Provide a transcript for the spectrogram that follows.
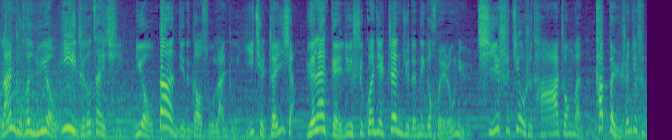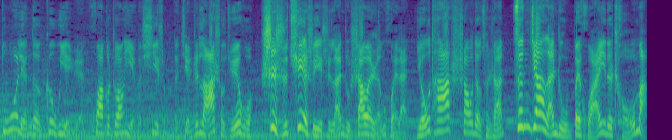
男主和女友一直都在一起，女友淡定的告诉男主一切真相。原来给律师关键证据的那个毁容女，其实就是他装扮的。她本身就是多年的歌舞演员，化个妆演个戏什么的，简直拿手绝活。事实确实也是男主杀完人回来，由他烧掉衬衫，增加男主被怀疑的筹码。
